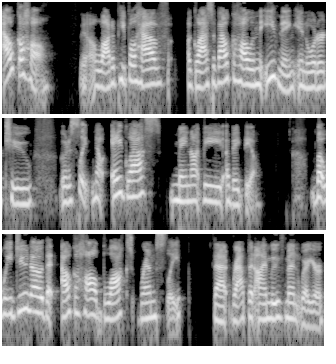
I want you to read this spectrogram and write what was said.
Alcohol. You know, a lot of people have a glass of alcohol in the evening in order to go to sleep. Now, a glass may not be a big deal, but we do know that alcohol blocks REM sleep, that rapid eye movement where you're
